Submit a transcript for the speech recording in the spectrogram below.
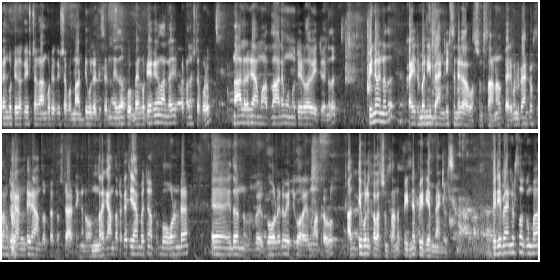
പെൺകുട്ടികൾക്ക് ഇഷ്ടം ആൺകുട്ടികൾക്ക് ഇഷ്ടപ്പെടുന്ന അടിപൊളി ഡിസൈൻ. ഇത് പെൺകുട്ടികൾക്ക് നല്ല പെട്ടെന്ന് ഇഷ്ടപ്പെടും. നാലര ഗ്രാം നാല് മുന്നൂറ്റി എഴുപത് വെയിറ്റ് വരുന്നത്. പിന്നെ വന്നത് കരിമണി ബാംഗിൾസിന്റെ കളക്ഷൻസ് ആണ്. കരിമണി ബാംഗിൾസ് നമുക്ക് രണ്ട് ഗ്രാം തൊട്ടൊക്കെ സ്റ്റാർട്ടിങ് ഉണ്ട്. ഒന്നര ഗ്രാം തൊട്ടൊക്കെ ചെയ്യാൻ പറ്റും. അപ്പോൾ ബോളിന്റെ ഇത് ഗോൾഡിന്റെ വെയിറ്റ് കുറയുന്നു മാത്രമേ ഉള്ളൂ. അടിപൊളി കളക്ഷൻസ് ആണ്. പിന്നെ പിരിയം ബാംഗിൾസ് പിരിയം ബാംഗിൾസ് നോക്കുമ്പോൾ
